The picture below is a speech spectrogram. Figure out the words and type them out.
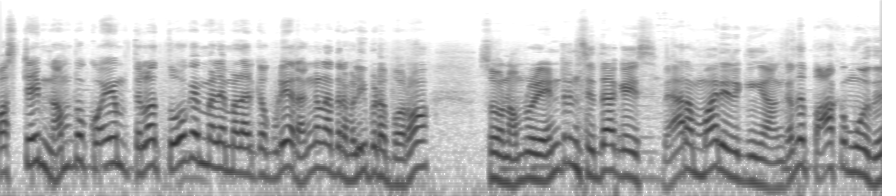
ஃபஸ்ட் டைம் நம்ம கோயம்புத்தூரில் தோகைமலை மேலே இருக்கக்கூடிய ரங்கநாதரை வழிபட போகிறோம் ஸோ நம்மளோட என்ட்ரன்ஸ் இதான் கைஸ் வேறு மாதிரி இருக்குங்க. அங்கேருந்து பார்க்கும்போது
